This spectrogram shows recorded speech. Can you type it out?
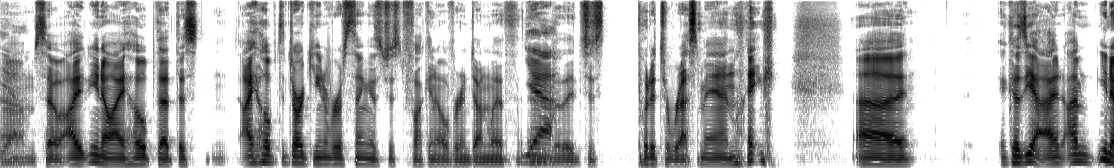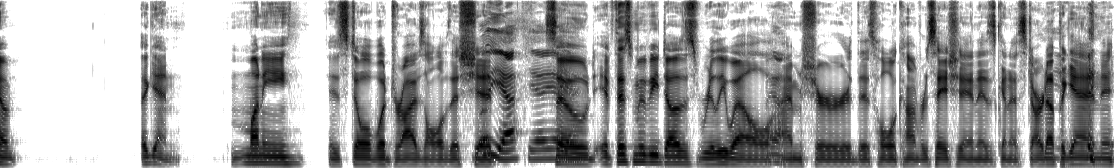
Yeah. Um, so I, you know, I hope that this, I hope the Dark Universe thing is just fucking over and done with. Yeah. they just put it to rest, man. Like, uh, because yeah, I, I'm, you know, again, money is still what drives all of this shit. Well, yeah, yeah, yeah. So if this movie does really well, Yeah. I'm sure this whole conversation is going to start up again,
